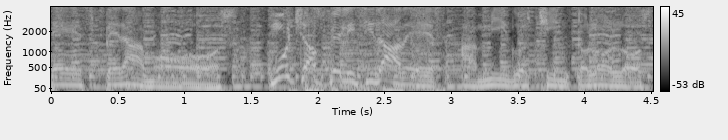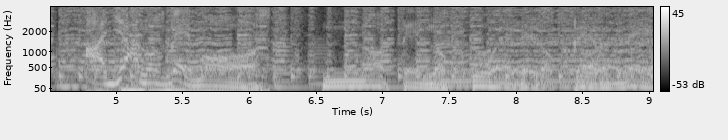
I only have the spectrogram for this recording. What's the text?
Te esperamos. Muchas felicidades, amigos chintololos. Allá nos vemos. No te lo puedes perder.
